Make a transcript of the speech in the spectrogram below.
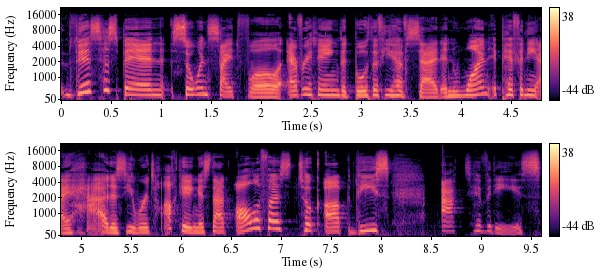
this has been so insightful, everything that both of you have said. And one epiphany I had as you were talking is that all of us took up these activities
